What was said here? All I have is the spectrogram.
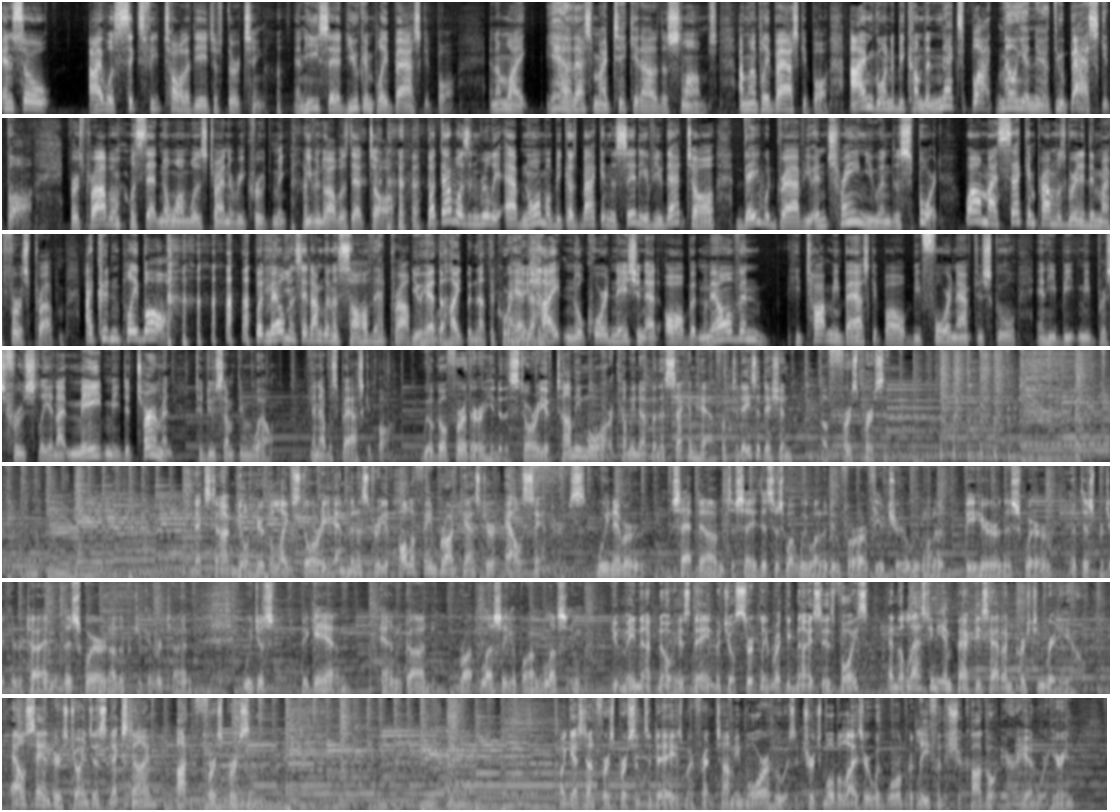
And so I was six feet tall at the age of 13. and he said, You can play basketball. And I'm like, yeah, that's my ticket out of the slums. I'm going to play basketball. I'm going to become the next black millionaire through basketball. First problem was that no one was trying to recruit me, even though I was that tall. But that wasn't really abnormal because back in the city, if you're that tall, they would grab you and train you in the sport. Well, my second problem was greater than my first problem. I couldn't play ball. but Melvin said, I'm going to solve that problem. You had the height, but not the coordination? I had the height, no coordination at all. But Melvin, he taught me basketball before and after school, and he beat me profusely, and it made me determined to do something well, and that was basketball. We'll go further into the story of Tommy Moore coming up in the second half of today's edition of First Person. Next time, you'll hear the life story and ministry of Hall of Fame broadcaster Al Sanders. We never sat down to say, this is what we want to do for our future. We want to be here in this square at this particular time, and this square another particular time. We just began, and God brought blessing upon blessing. You may not know his name, but you'll certainly recognize his voice and the lasting impact he's had on Christian radio. Al Sanders joins us next time on First Person. My guest on First Person today is my friend Tommy Moore, who is a church mobilizer with World Relief in the Chicago area, and we're hearing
